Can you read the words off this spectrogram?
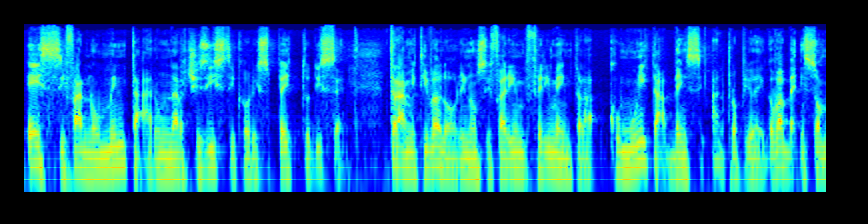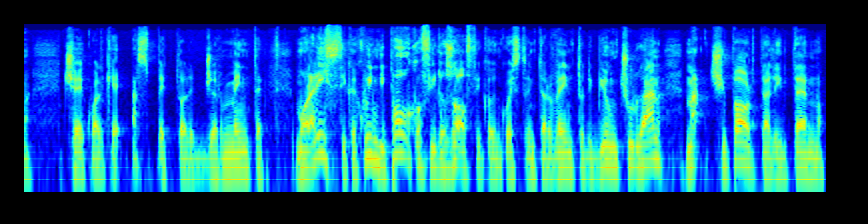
Essi fanno aumentare un narcisistico rispetto di sé. Tramite i valori non si fa riferimento alla comunità, bensì al proprio ego. Vabbè, insomma, c'è qualche aspetto leggermente moralistico e quindi poco filosofico in questo intervento di Byung-Chul Han, ma ci porta all'interno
